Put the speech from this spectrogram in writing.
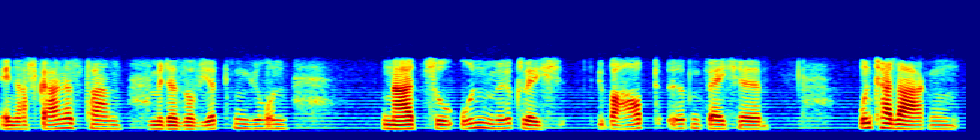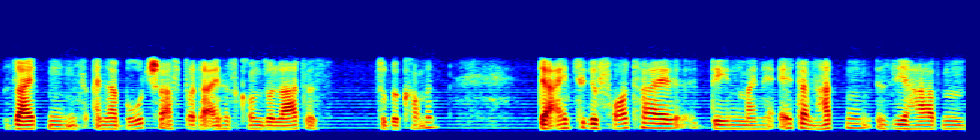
in Afghanistan mit der Sowjetunion nahezu unmöglich, überhaupt irgendwelche Unterlagen seitens einer Botschaft oder eines Konsulates zu bekommen. Der einzige Vorteil, den meine Eltern hatten, sie haben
